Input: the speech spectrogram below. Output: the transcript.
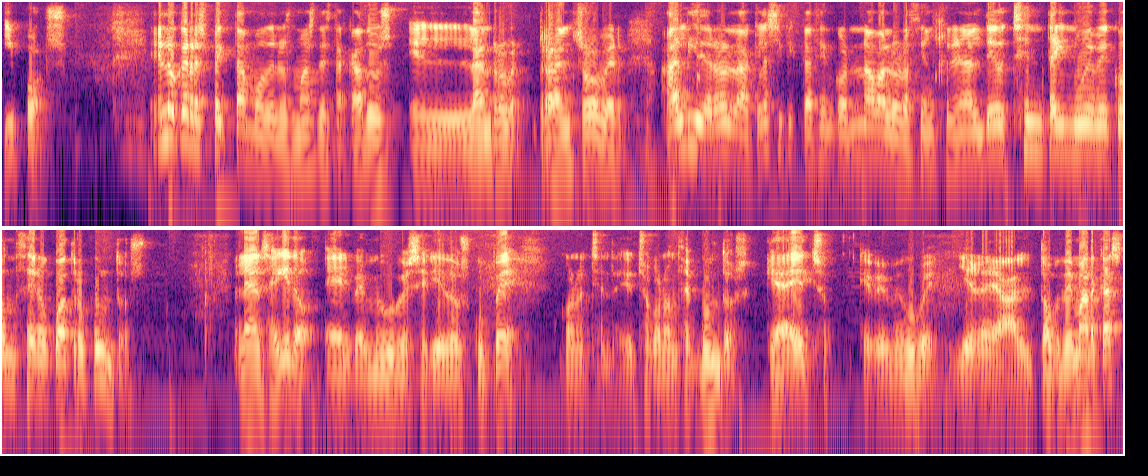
y Porsche. En lo que respecta a modelos más destacados, el Land Rover Range Rover ha liderado la clasificación con una valoración general de 89,04 puntos. Le han seguido el BMW Serie 2 Coupé con 88,11 puntos, que ha hecho que BMW llegue al top de marcas.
